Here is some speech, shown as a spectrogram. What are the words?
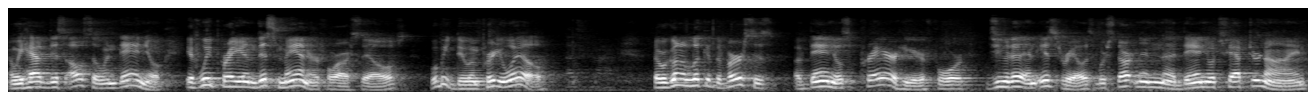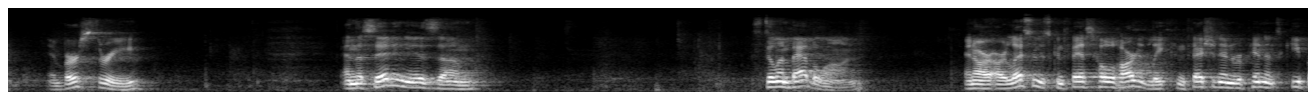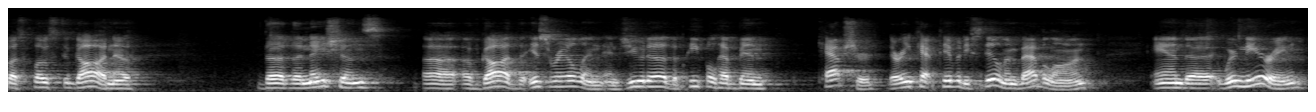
And we have this also in Daniel. If we pray in this manner for ourselves, we'll be doing pretty well. So we're going to look at the verses of Daniel's prayer here for Judah and Israel. We're starting in uh, Daniel chapter 9, in verse 3. And the setting is um, still in Babylon. And our, our lesson is confess wholeheartedly. Confession and repentance keep us close to God. Now, the, the nations uh, of God, the Israel and, and Judah, the people have been captured. They're in captivity still in Babylon. And uh, we're nearing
